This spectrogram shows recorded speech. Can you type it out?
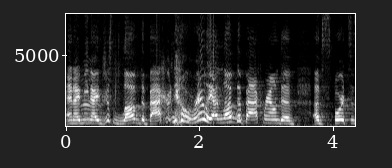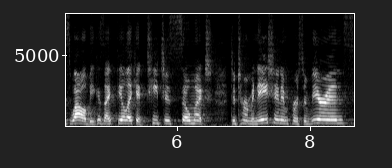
And I mean, I just love the background. No, really, I love the background of, of sports as well because I feel like it teaches so much determination and perseverance.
